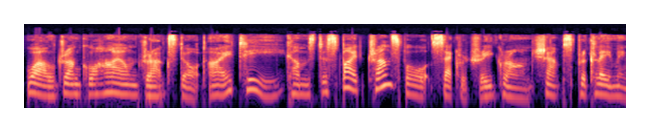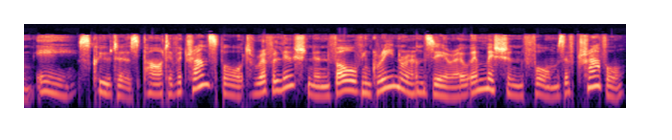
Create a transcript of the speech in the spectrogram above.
while drunk or high on drugs. It comes despite Transport Secretary Grant Shapps proclaiming e-scooters part of a transport revolution involving greener and zero-emission forms of travel.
